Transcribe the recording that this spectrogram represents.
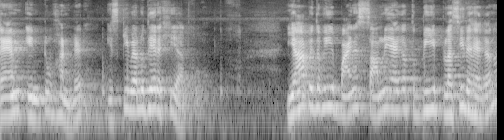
M into hundred इसकी वैल्यू दे रखी है आपको। यहाँ पे देखो, ये माइनस सामने आएगा तो भी ये प्लस ही रहेगा ना?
